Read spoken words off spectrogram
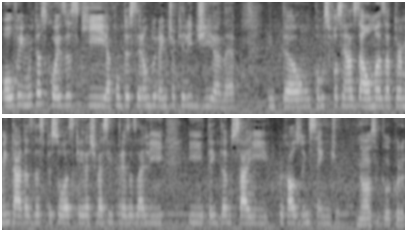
ouvem muitas coisas que aconteceram durante aquele dia, né? Então, como se fossem as almas atormentadas das pessoas que ainda estivessem presas ali e tentando sair por causa do incêndio. Nossa, que loucura.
